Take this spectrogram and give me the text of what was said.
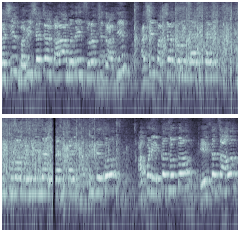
तशीच भविष्याच्या काळामध्ये सुरक्षित राहतील अशी पक्षाकडून या ठिकाणी मी तुम्हा मंडळींना या ठिकाणी खात्री देतो. आपण एकच होतो एकच आहोत.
